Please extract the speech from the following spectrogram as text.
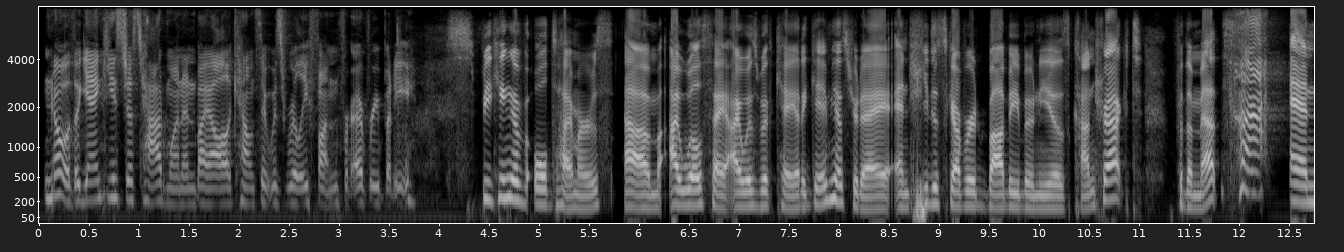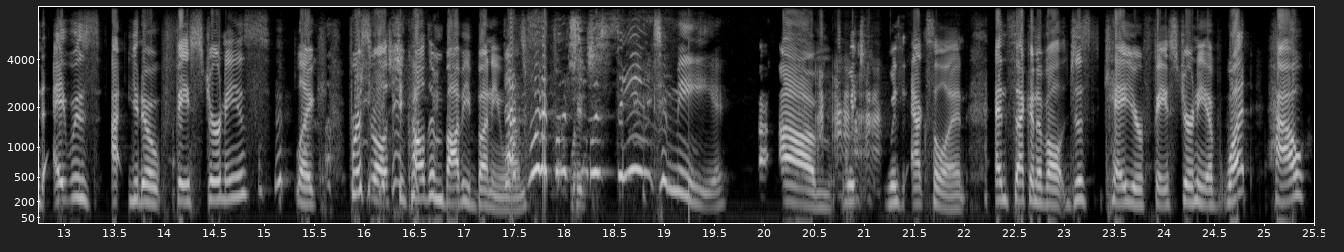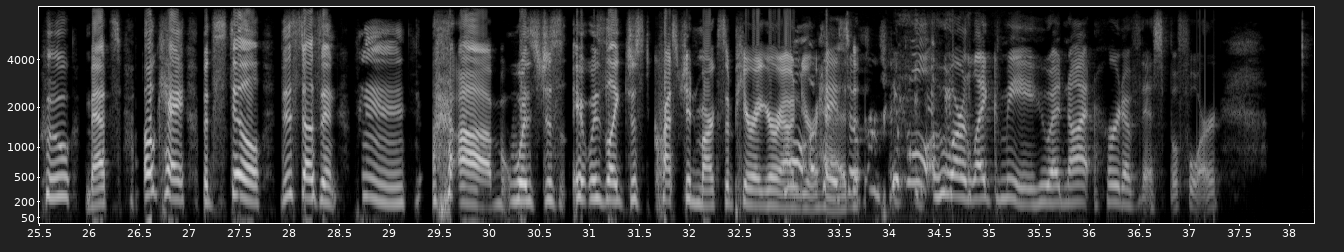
no, the Yankees just had one, and by all accounts, it was really fun for everybody. Speaking of old timers, um, I will say I was with Kay at a game yesterday, and she discovered Bobby Bonilla's contract for the Mets, and it was, uh, you know, face journeys. Like, first of all, she called him Bobby Bunny That's once. That's what I thought she was saying to me. Um, which was excellent. And second of all, just Kay, your face journey of what, how, who, Mets. Okay, but still, this doesn't. Hmm. Um, was just it was like just question marks appearing around Well, your okay, head. so for people who are like me who had not heard of this before,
